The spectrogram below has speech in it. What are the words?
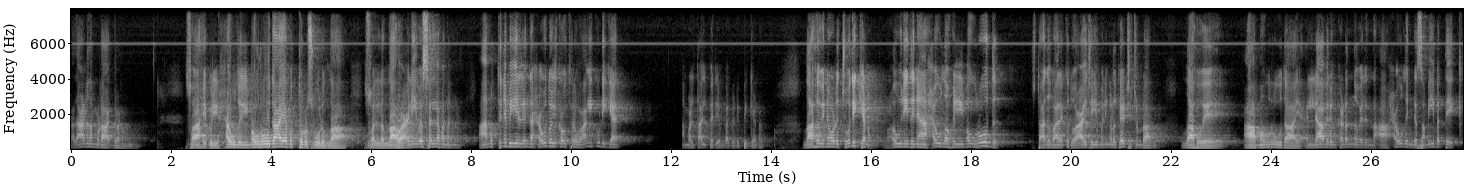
അതാണ് നമ്മുടെ ആഗ്രഹം. സാഹിബുൽ ഹൗദിൽ മൗറൂദായ മുത്തു റസൂലുള്ളാ സല്ലല്ലാഹു അലൈഹി വസല്ലമ തങ്ങൾ ആ മുത്തുനബിയിൽ നിന്ന് ഹൗദുൽ കൗസർ വാങ്ങിക്കുടിക്കാൻ നമ്മൾ താല്പര്യം പ്രകടിപ്പിക്കണം. അള്ളാഹുവിനോട് ചോദിക്കണം. മൗറൂദ് ഉസ്താദുമാരൊക്കെ ദുആ ചെയ്യുമ്പോൾ നിങ്ങൾ കേട്ടിട്ടുണ്ടാകും. അള്ളാഹുവേ ആ മൗറൂദായ എല്ലാവരും കടന്നു വരുന്ന ആ ഹൗലിന്റെ സമീപത്തേക്ക്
